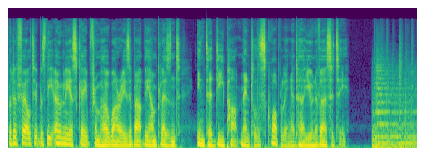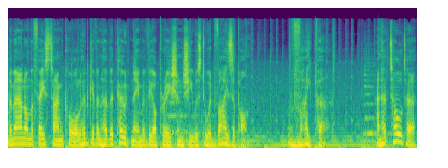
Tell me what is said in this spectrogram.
but had felt it was the only escape from her worries about the unpleasant interdepartmental squabbling at her university. The man on the FaceTime call had given her the code name of the operation she was to advise upon Viper, and had told her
